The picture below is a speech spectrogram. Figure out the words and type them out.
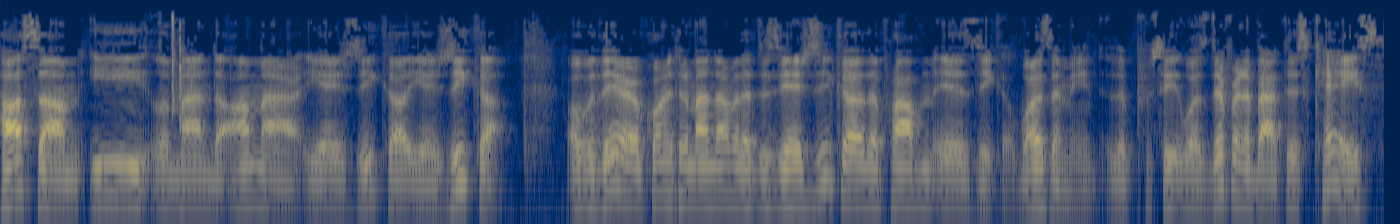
Hasam i lemanda amar yesh zika yesh zika. Over there, according to the Mandama that Yesh Zika, the problem is Zika. What does that mean? The, what's different about this case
